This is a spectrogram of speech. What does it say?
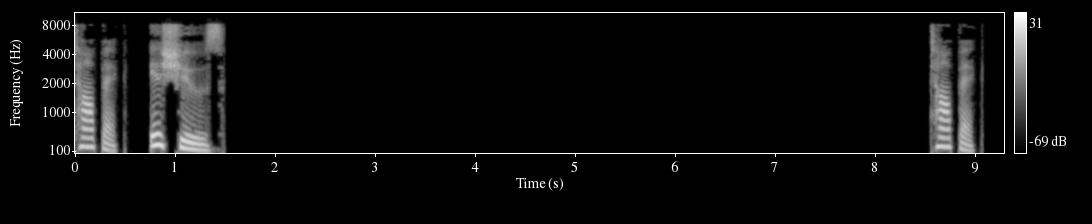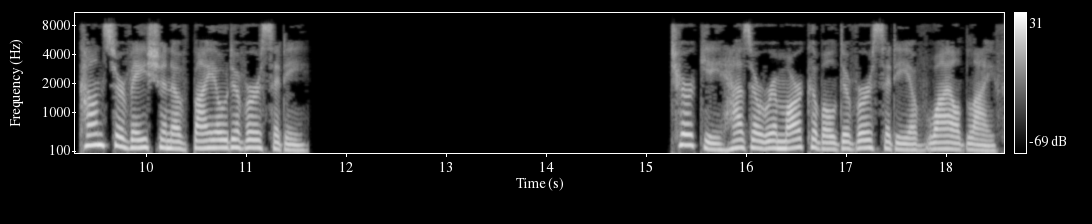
Topic: Issues. Topic: Conservation of biodiversity. Turkey has a remarkable diversity of wildlife,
